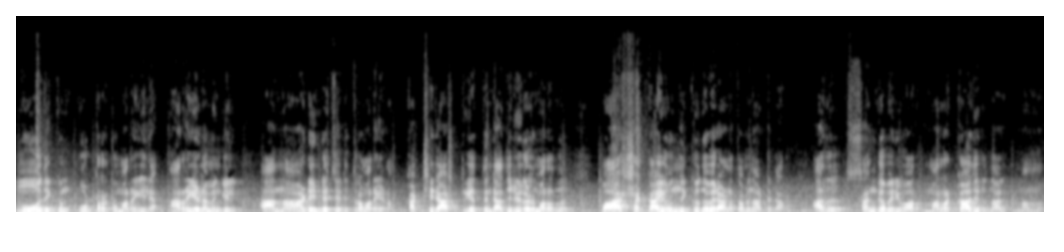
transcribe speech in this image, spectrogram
മോദിക്കും കൂട്ടർക്കും അറിയില്ല. അറിയണമെങ്കിൽ ആ നാടിന്റെ ചരിത്രം അറിയണം. കക്ഷി രാഷ്ട്രീയത്തിന്റെ അതിരുകൾ മറന്ന് ഭാഷക്കായി ഒന്നിക്കുന്നവരാണ് തമിഴ്നാട്ടുകാർ. അത് സംഘപരിവാർ മറക്കാതിരുന്നാൽ നന്ന്.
